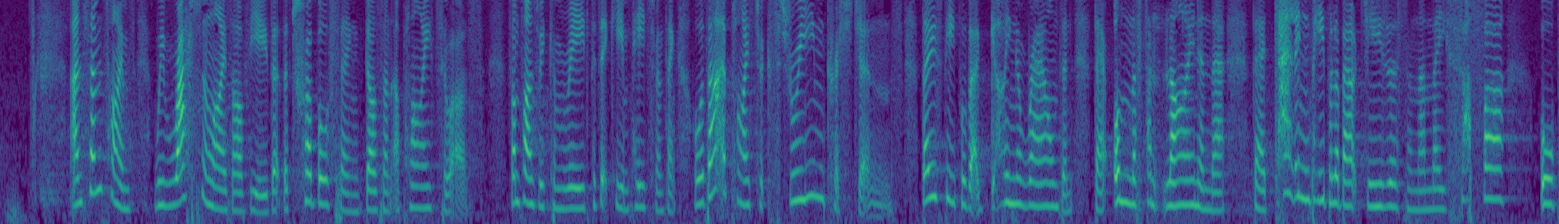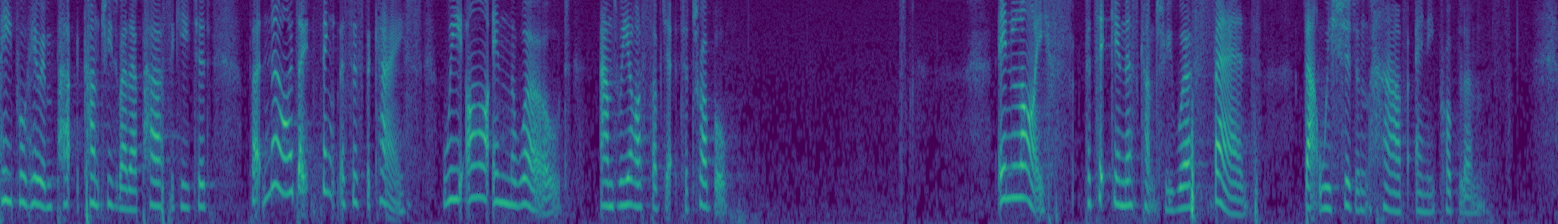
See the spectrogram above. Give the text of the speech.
And sometimes we rationalize our view that the trouble thing doesn't apply to us. Sometimes we can read, particularly in Peter, and think, oh, well, that applies to extreme Christians. Those people that are going around and they're on the front line and they're, they're telling people about Jesus and then they suffer. Or people who are in per- countries where they're persecuted. But no, I don't think this is the case. We are in the world and we are subject to trouble. In life, particularly in this country, we're fed that we shouldn't have any problems.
